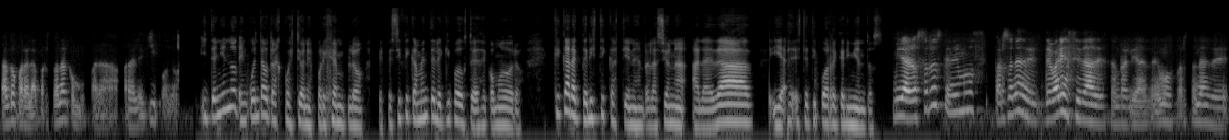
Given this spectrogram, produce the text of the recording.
tanto para la persona como para, para el equipo, ¿no? Y teniendo en cuenta otras cuestiones, por ejemplo, específicamente el equipo de ustedes de Comodoro, ¿qué características tienes en relación a, a la edad, y a este tipo de requerimientos? Mira, nosotros tenemos personas de, varias edades en realidad. Tenemos personas de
